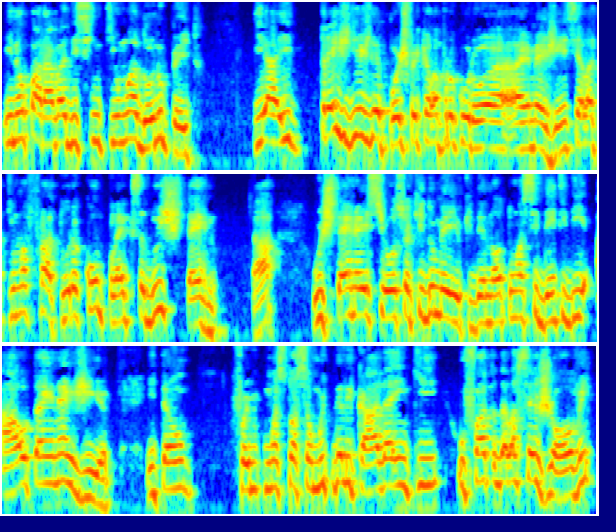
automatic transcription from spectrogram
e não parava de sentir uma dor no peito. E aí, três dias depois, foi que ela procurou a, a emergência. Ela tinha uma fratura complexa do externo, tá? O externo é esse osso aqui do meio, que denota um acidente de alta energia. Então, foi uma situação muito delicada em que o fato dela ser jovem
